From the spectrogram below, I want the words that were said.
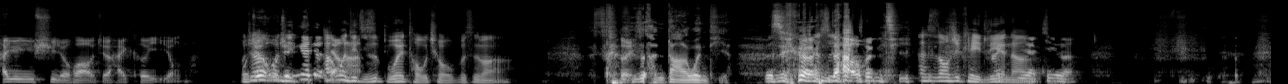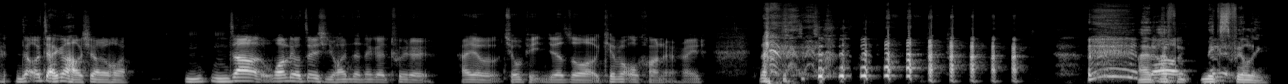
他愿意续的话，我觉得还可以用吧。我觉得，我觉得应该这样、啊。他问题只是不会投球，不是吗？对，这是很大的问题啊，这是一个很大的问题。但是东西可以练啊。你知道我讲一个好笑的话，你你知道汪六最喜欢的那个 Twitter 还有球评叫做 Kevin O'Connor，right？I have mixed feeling。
